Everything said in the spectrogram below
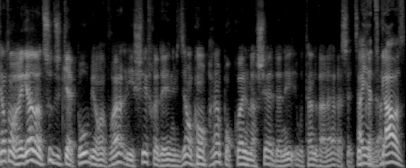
quand on regarde en dessous du capot, puis on voit les chiffres de NVIDIA, on comprend pourquoi le marché a donné autant de valeur à ce titre. Ah, il y a du gaz.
